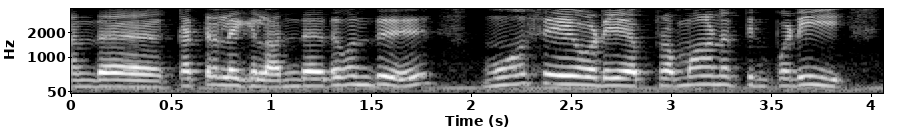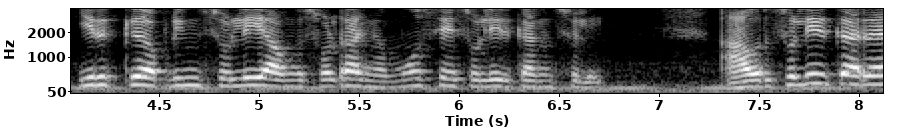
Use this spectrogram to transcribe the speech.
அந்த கட்டளைகள் அந்த இது வந்து மோசேயோடைய பிரமாணத்தின்படி இருக்குது அப்படின்னு சொல்லி அவங்க சொல்கிறாங்க மோசே சொல்லியிருக்காங்கன்னு சொல்லி. அவர் சொல்லியிருக்காரு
